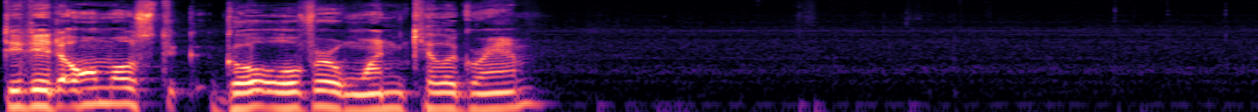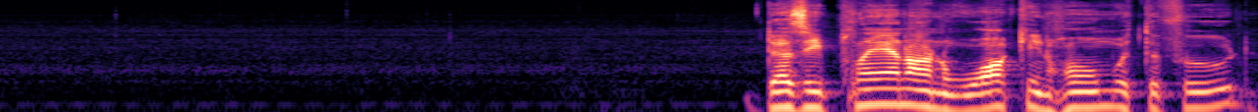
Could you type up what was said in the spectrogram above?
Did it almost go over one kilogram? Does he plan on walking home with the food?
